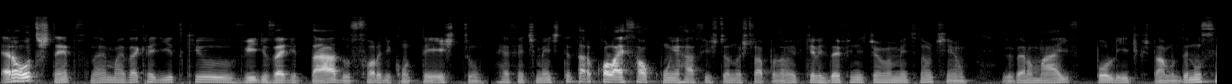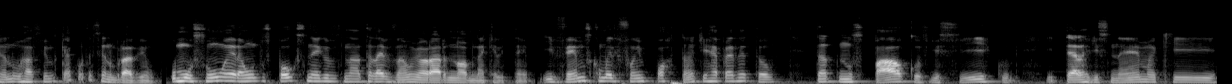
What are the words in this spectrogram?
Eram outros tempos, né? Mas acredito que os vídeos editados, fora de contexto, recentemente tentaram colar essa alcunha racista nos trapalhões que eles definitivamente não tinham. Eles eram mais políticos, estavam denunciando o racismo que acontecia no Brasil. O Mussum era um dos poucos negros na televisão em horário nobre naquele tempo. E vemos como ele foi importante e representou tanto nos palcos de circo e telas de cinema que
